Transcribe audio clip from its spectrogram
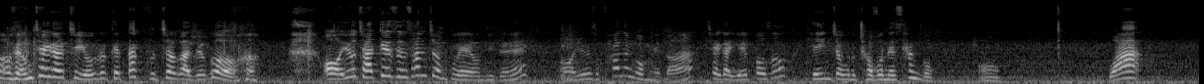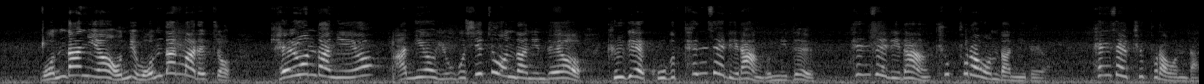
어, 명찰같이 요렇게 딱 붙여가지고 어, 요 자켓은 3.9에요 언니들 어, 여기서 파는 겁니다 제가 예뻐서 개인적으로 저번에 산 거. 어. 와 원단이요 언니 원단 말했죠 겔 원단이에요? 아니요 요거 시트 원단인데요 그게 고급 텐셀이랑 언니들 텐셀이랑 큐프라 원단이래요 텐셀 큐프라 원단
